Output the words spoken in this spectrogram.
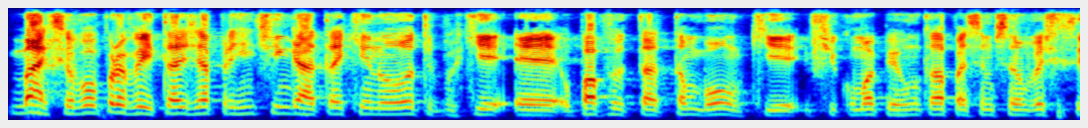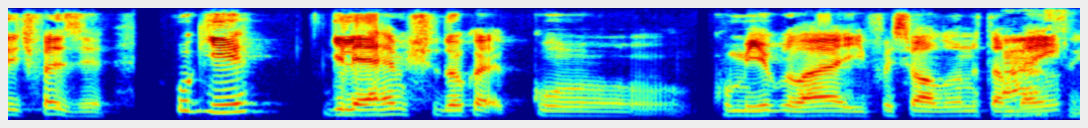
Max, eu vou aproveitar já pra gente engatar aqui no outro, porque é, o papo tá tão bom que ficou uma pergunta lá pra cima, senão eu vou esquecer de fazer. O Gui, Guilherme, estudou com, com comigo lá e foi seu aluno também. Ah,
